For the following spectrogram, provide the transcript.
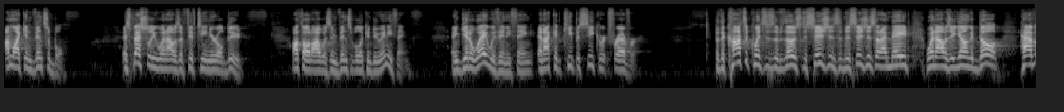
I'm like invincible, especially when I was a 15 year old dude. I thought I was invincible and could do anything and get away with anything, and I could keep a secret forever. But the consequences of those decisions, the decisions that I made when I was a young adult, have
